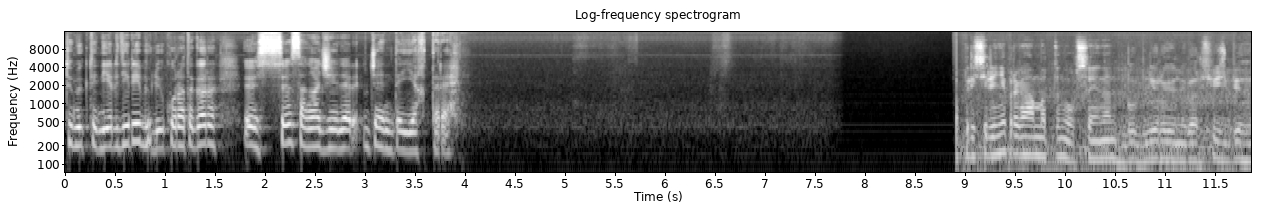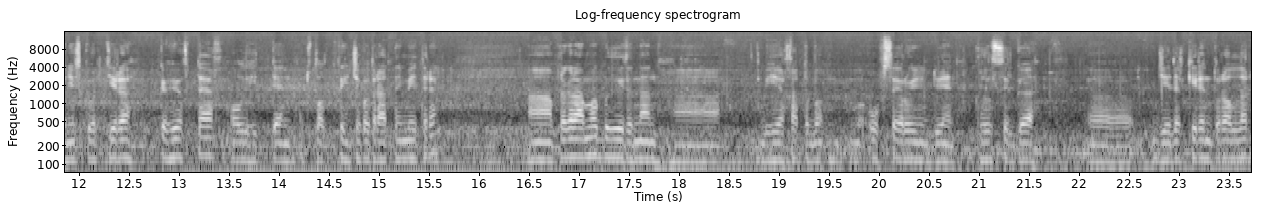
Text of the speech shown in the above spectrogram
түміктенер дері бүлі көратығар өссі саңа желер жәнді. Переселение программатын оқсайынан ойынығар 105 квартира ол хиттен 36 квадратный метрі. Программа бұғытынан қылсырға жедер керен туралар.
